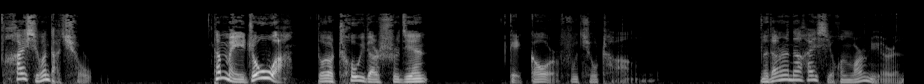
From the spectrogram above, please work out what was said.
还喜欢打球。他每周啊都要抽一点时间给高尔夫球场。那当然，他还喜欢玩女人。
